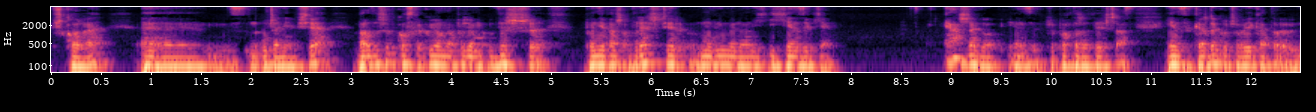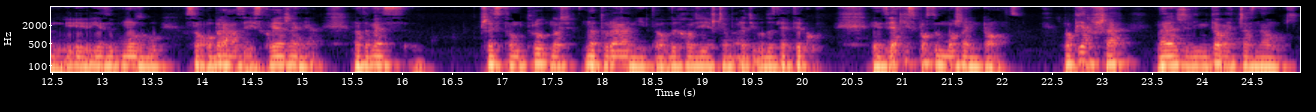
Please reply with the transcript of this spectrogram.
w szkole, e, z uczeniem się, bardzo szybko skakują na poziom wyższy, ponieważ wreszcie mówimy do nich ich językiem każdego języka, powtarzam to jeszcze raz, język każdego człowieka to język mózgu, są obrazy i skojarzenia. Natomiast przez tą trudność naturalnie to wychodzi jeszcze bardziej u dyslektyków. Więc w jaki sposób można im pomóc? Po pierwsze, należy limitować czas nauki.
